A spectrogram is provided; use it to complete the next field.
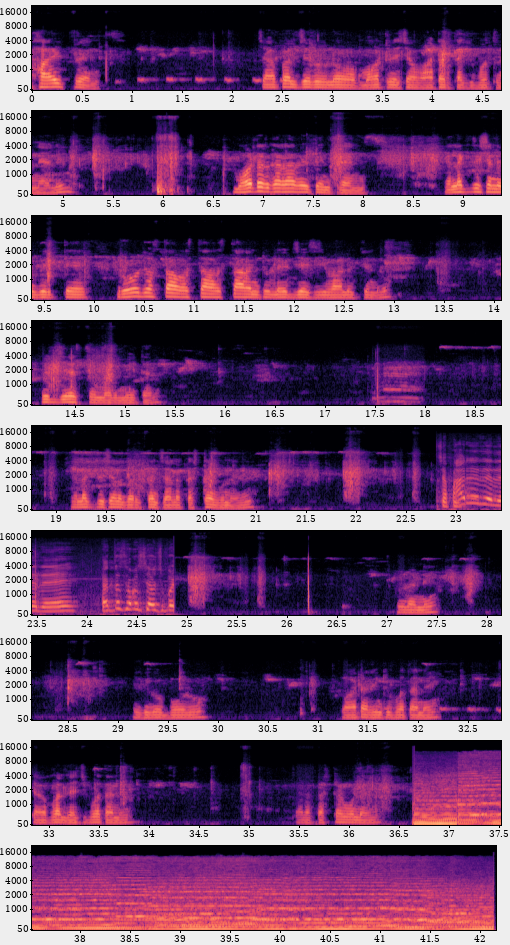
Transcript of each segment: Hi friends. చేపల చెరువులో motor వేసాం వాటర్ తగ్గిపోతున్నాయని. మోటార్ ఖరాబ్ అయిపోయింది ఫ్రెండ్స్. ఎలక్ట్రీషియన్ పిలిస్తే రోజు వస్తా వస్తా వస్తా అంటూ లేట్ చేసి ఇవాళ వచ్చిండు ఫిట్ చేస్తున్నాడు మీటర్. ఎలక్ట్రీషియన్ దొరకడం చాలా కష్టంగా ఉన్నది. పెద్ద సమస్య వచ్చి పడి- చూడండి. ఇదిగో బోరు. వాటర్ ఇంకిపోతున్నాయి చేపలు చచ్చిపోతున్నాయి చాలా కష్టంగా ఉన్నాయి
